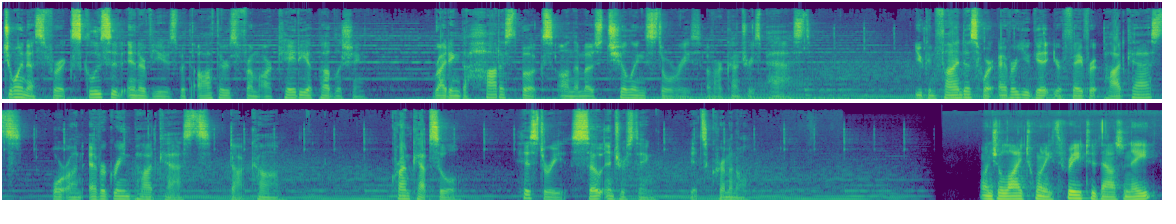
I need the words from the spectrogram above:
Join us for exclusive interviews with authors from Arcadia Publishing writing the hottest books on the most chilling stories of our country's past. You can find us wherever you get your favorite podcasts or on evergreenpodcasts.com. Crime Capsule History so interesting, it's criminal. On July 23, 2008,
